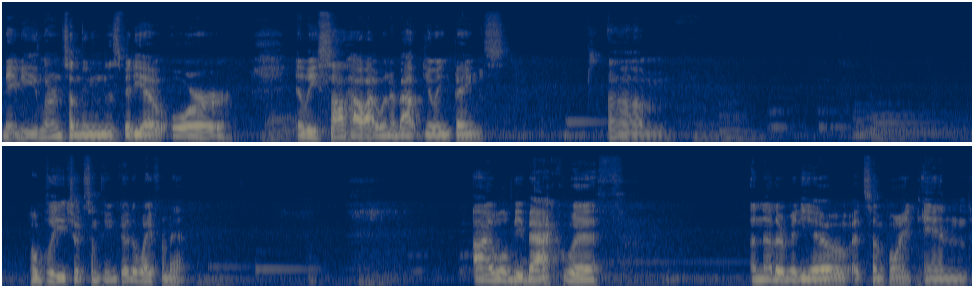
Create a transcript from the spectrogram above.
maybe you learned something in this video or at least saw how I went about doing things. Um, hopefully you took something good away from it. I will be back with another video at some point and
